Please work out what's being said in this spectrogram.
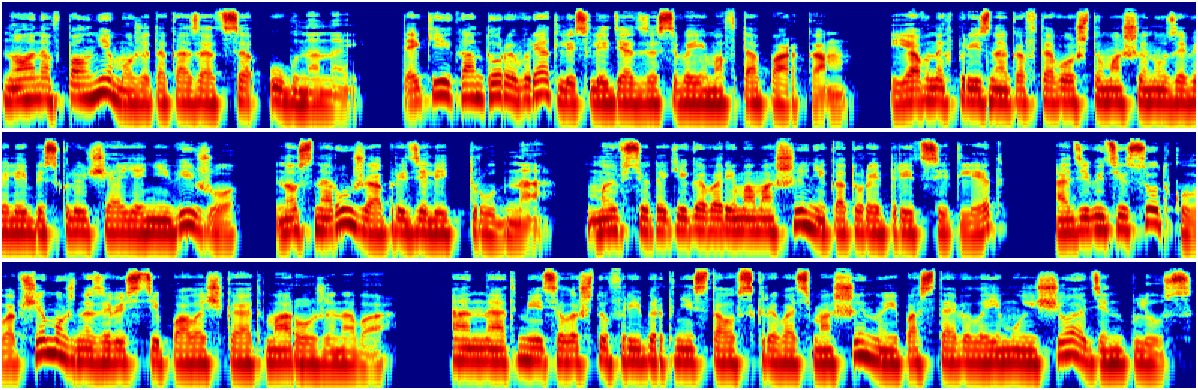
Но она вполне может оказаться угнанной. Такие конторы вряд ли следят за своим автопарком. Явных признаков того, что машину завели без ключа, я не вижу, но снаружи определить трудно. Мы все таки говорим о машине, которой 30 лет, а девятисотку вообще можно завести палочкой от мороженого. Анна отметила, что Фриберг не стал вскрывать машину и поставила ему еще один плюс,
